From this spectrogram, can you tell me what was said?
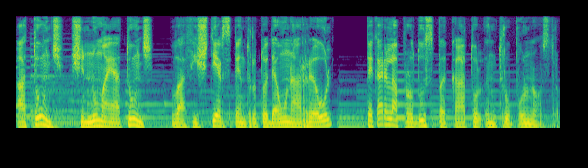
Atunci și numai atunci va fi șters pentru totdeauna răul pe care l-a produs păcatul în trupul nostru.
